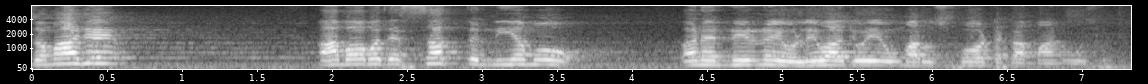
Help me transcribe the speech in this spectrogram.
સમાજે આ બાબતે સખ્ત નિયમો અને નિર્ણયો લેવા જોઈએ એવું મારું સો ટકા માનવું છે.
